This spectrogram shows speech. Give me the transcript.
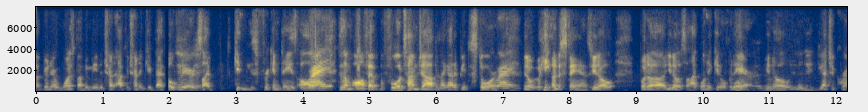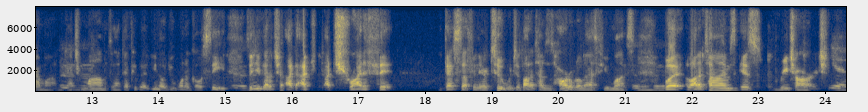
I've been there once, but I've been meaning to try. To, I've been trying to get back over there. Mhm. It's like getting these freaking days off Right. because I'm off at a full time job and I got to be at the store. Right. You know, but he understands. You know. But uh, you know, so I want to get over there. You Mhm. know, you got your grandma, you got your mom, and things like that. People that you know you want to go see. So Mhm. you got to try. I, I, I try to fit that stuff in there too, which a lot of times is hard over the last few months. Mhm. But a lot of times it's recharge, Yeah.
